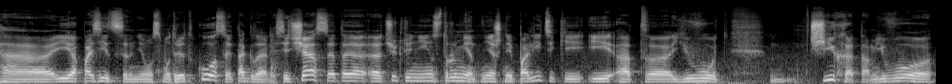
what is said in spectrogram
э, и оппозиция на него смотрит косо и так далее. Сейчас это э, чуть ли не инструмент внешней политики, и от э, его чиха, там, его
